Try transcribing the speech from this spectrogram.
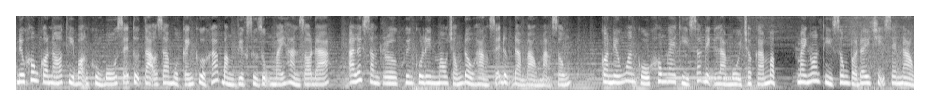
Nếu không có nó thì bọn khủng bố sẽ tự tạo ra một cánh cửa khác bằng việc sử dụng máy hàn gió đá. Alexander khuyên Colin mau chóng đầu hàng sẽ được đảm bảo mạng sống. Còn nếu ngoan cố không nghe thì xác định làm mồi cho cá mập. Mày ngon thì xông vào đây chị xem nào.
